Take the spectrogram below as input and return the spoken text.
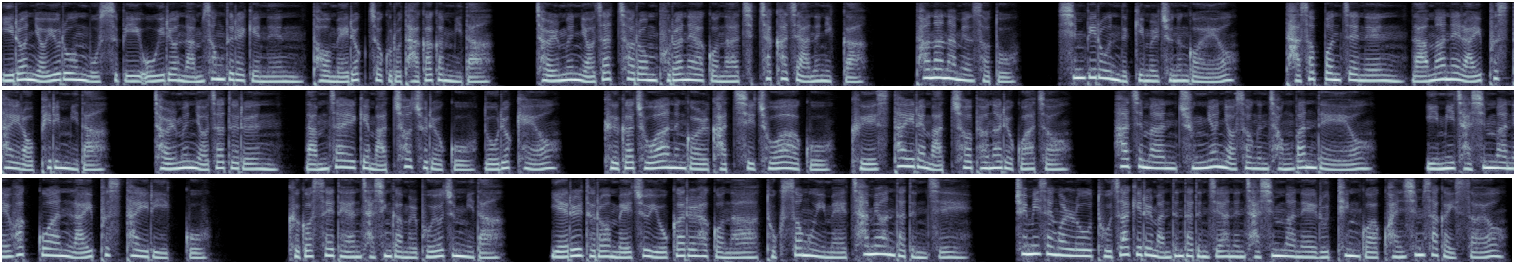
이런 여유로운 모습이 오히려 남성들에게는 더 매력적으로 다가갑니다. 젊은 여자처럼 불안해하거나 집착하지 않으니까 편안하면서도 신비로운 느낌을 주는 거예요. 다섯 번째는 나만의 라이프 스타일 어필입니다. 젊은 여자들은 남자에게 맞춰주려고 노력해요. 그가 좋아하는 걸 같이 좋아하고 그의 스타일에 맞춰 변하려고 하죠. 하지만 중년 여성은 정반대예요. 이미 자신만의 확고한 라이프 스타일이 있고 그것에 대한 자신감을 보여줍니다. 예를 들어 매주 요가를 하거나 독서 모임에 참여한다든지 취미생활로 도자기를 만든다든지 하는 자신만의 루틴과 관심사가 있어요.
